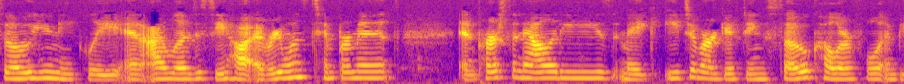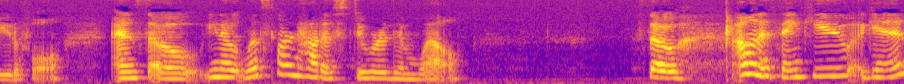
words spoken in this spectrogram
so uniquely, and I love to see how everyone's temperaments and personalities make each of our giftings so colorful and beautiful. And so, you know, let's learn how to steward them well. So, I want to thank you again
